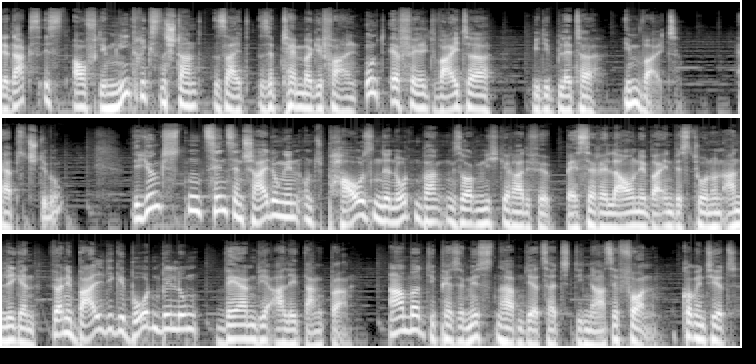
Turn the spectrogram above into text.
Der DAX ist auf dem niedrigsten Stand seit September gefallen und er fällt weiter wie die Blätter im Wald. Herbststimmung? Die jüngsten Zinsentscheidungen und Pausen der Notenbanken sorgen nicht gerade für bessere Laune bei Investoren und Anlegern. Für eine baldige Bodenbildung wären wir alle dankbar. Aber die Pessimisten haben derzeit die Nase vorn, kommentiert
